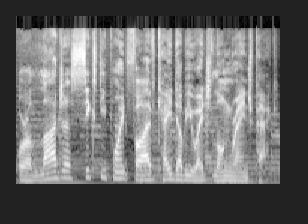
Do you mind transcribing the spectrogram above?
or a larger 60.5 kWh long-range pack.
